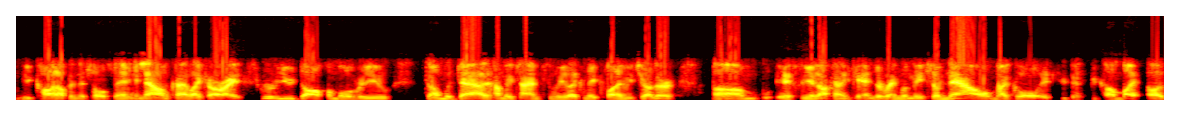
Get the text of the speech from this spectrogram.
me caught up in this whole thing. And now I'm kind of like, all right, screw you, Dolph, I'm over you. Done with that. How many times can we like make fun of each other um, if you're not going to get in the ring with me? So now my goal is to just become my uh,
